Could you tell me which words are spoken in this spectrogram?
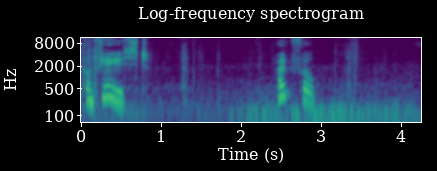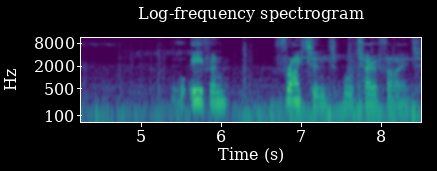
confused, hopeful, or even frightened or terrified?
